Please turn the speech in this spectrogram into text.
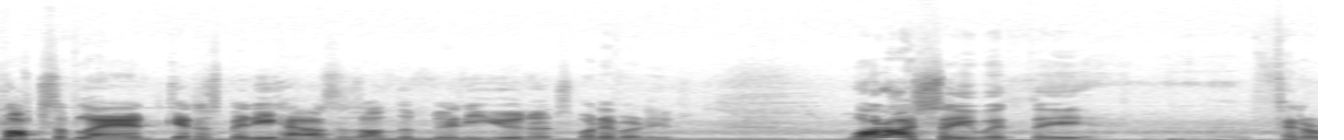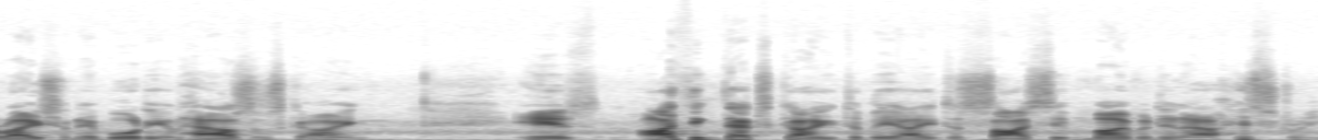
plots of land, get as many houses on them, many units, whatever it is. What I see with the Federation Edwardian houses going is I think that's going to be a decisive moment in our history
